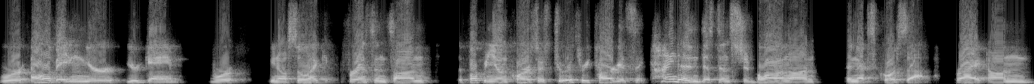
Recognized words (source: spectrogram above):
we're elevating your your game. We're, you know, so like for instance, on the Pope and Young course, there's two or three targets that kind of in distance should belong on the next course up, right? On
